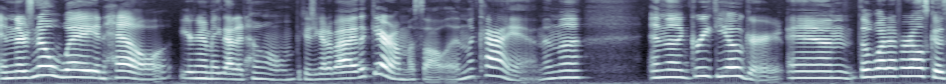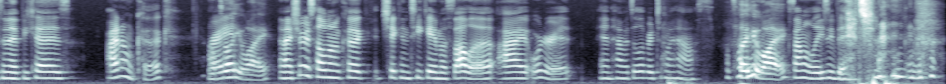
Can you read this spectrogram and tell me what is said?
And there's no way in hell you're going to make that at home because you got to buy the garam masala and the cayenne and the and the Greek yogurt and the whatever else goes in it because I don't cook, right? I'll tell you why. And I sure as hell don't cook chicken tikka masala. I order it and have it delivered to my house. I'll tell you why. Because I'm a lazy bitch.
